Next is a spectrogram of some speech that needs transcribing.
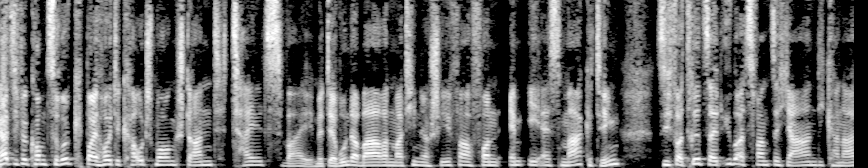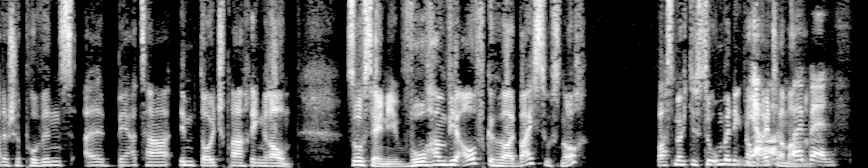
Herzlich willkommen zurück bei heute Couch Morgen Strand Teil 2 mit der wunderbaren Martina Schäfer von MES Marketing. Sie vertritt seit über 20 Jahren die kanadische Provinz Alberta im deutschsprachigen Raum. So, Sani, wo haben wir aufgehört? Weißt du es noch? Was möchtest du unbedingt noch ja, weitermachen? Bei Banff.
